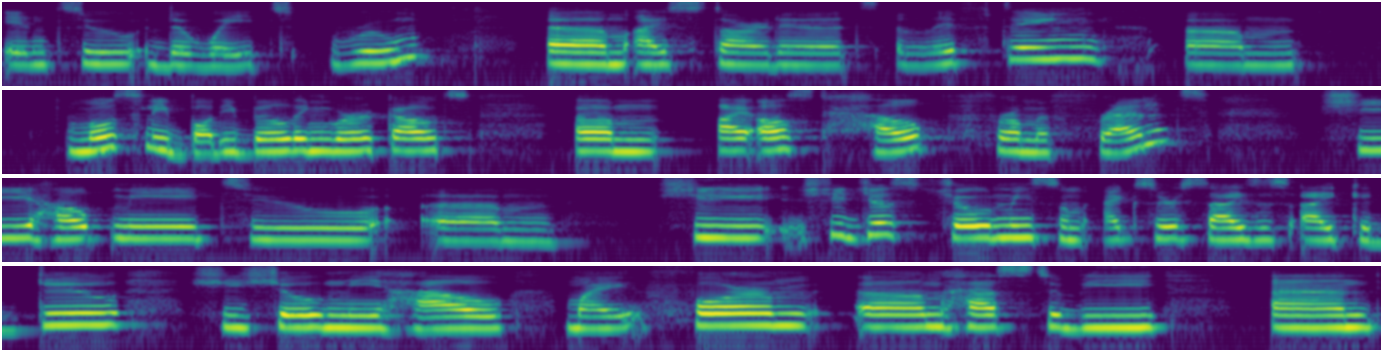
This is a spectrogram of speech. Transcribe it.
into the weight room. Um, I started lifting, um, mostly bodybuilding workouts. Um, I asked help from a friend. She helped me to um, she she just showed me some exercises I could do. She showed me how my form um, has to be, and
